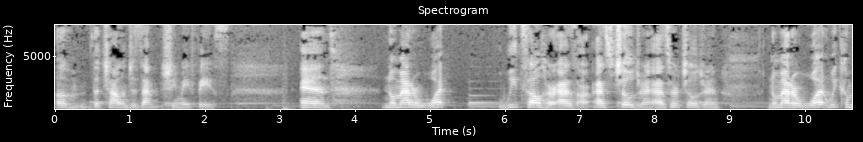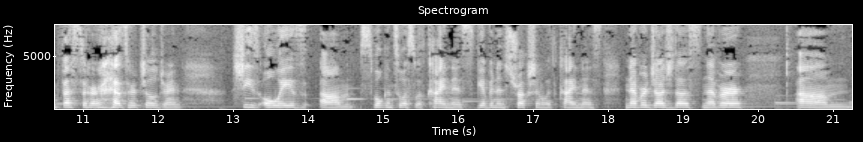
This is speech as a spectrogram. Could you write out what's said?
of the challenges that she may face. And no matter what we tell her as our, as children, as her children, no matter what we confess to her as her children, she's always um, spoken to us with kindness, given instruction with kindness, never judged us, never, um,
